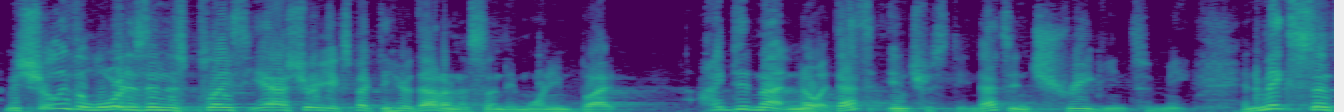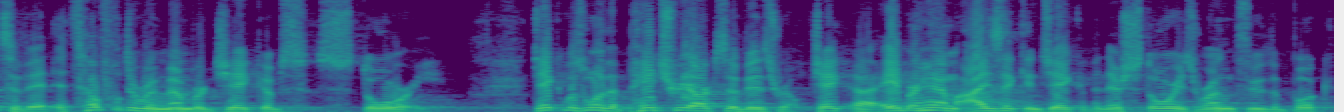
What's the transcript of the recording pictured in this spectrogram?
I mean, surely the Lord is in this place. Yeah, sure, you expect to hear that on a Sunday morning, but I did not know it. That's interesting. That's intriguing to me. And to make sense of it, it's helpful to remember Jacob's story. Jacob was one of the patriarchs of Israel Jake, uh, Abraham, Isaac, and Jacob, and their stories run through the book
